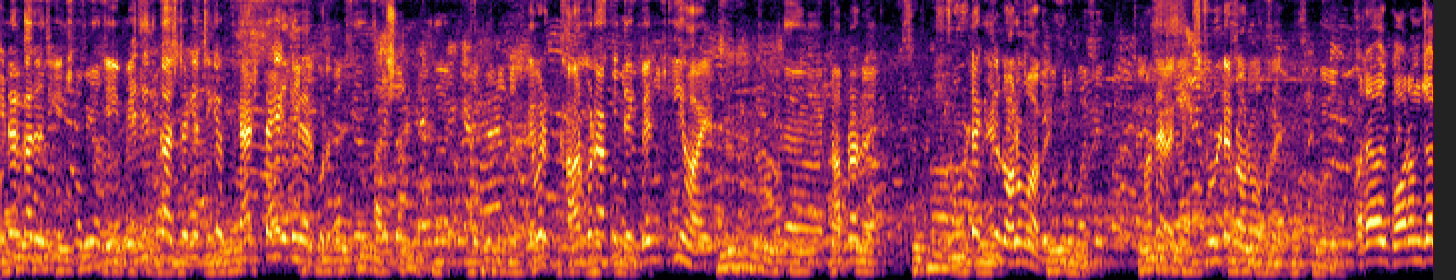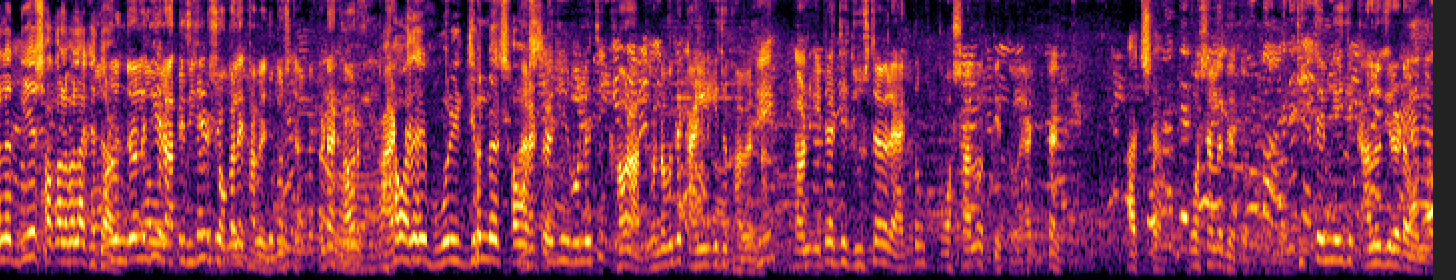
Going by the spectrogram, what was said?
এটার কাজ হচ্ছে কি? এই মেথির কাজটাকে হচ্ছে কি ফ্যাটটাকে ক্লিয়ার করে দেয় এবার খাওয়ার পরে আপনি দেখবেন কি হয় আপনার চুলটা কিন্তু নরম হবে। মাথায় রাখবেন চুলটা নরম হবে। ওটা ওই গরম জলে দিয়ে সকালবেলা খেতে গরম জলে দিয়ে রাতে ভিজিয়ে সকালে খাবেন জুসটা। ওটা খাওয়ার আমাদের বুড়ির জন্য সমস্যা। একটা জিনিস বলেছি খাওয়ার আধ ঘণ্টার মধ্যে কাইন্ডলি কিছু খাবেন। কারণ এটা যে জুসটা একদম কষালো তেতো একটা আচ্ছা। কষালো তেতো ঠিক তেমনি এই যে কালো জিরাটা বললাম।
